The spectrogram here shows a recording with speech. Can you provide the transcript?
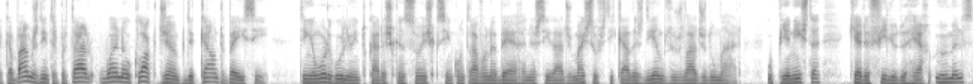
Acabámos de interpretar One O'Clock Jump de Count Basie. Tinham orgulho em tocar as canções que se encontravam na berra nas cidades mais sofisticadas de ambos os lados do mar. O pianista, que era filho de Herr Hummels,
